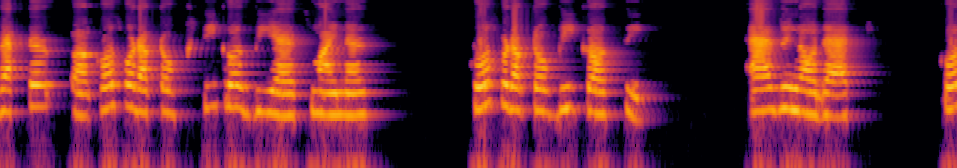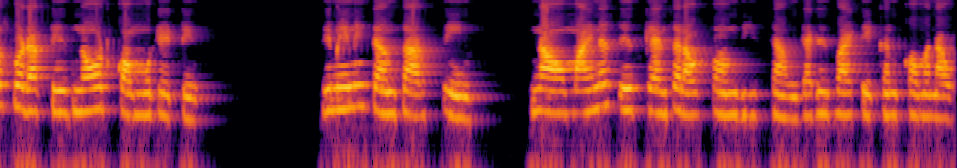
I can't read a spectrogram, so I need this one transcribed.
vector uh, cross product of C cross B as minus cross product of B cross C. As we know that cross product is not commutative. Remaining terms are same. Now minus is cancelled out from these terms that is why taken common out.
